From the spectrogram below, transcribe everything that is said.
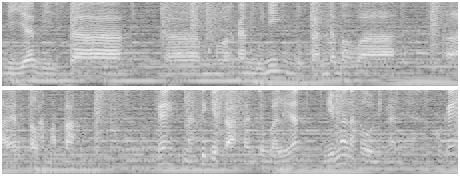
dia bisa e, mengeluarkan bunyi untuk tanda bahwa e, air telah matang. Oke, nanti kita akan coba lihat gimana keunikannya. Oke.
